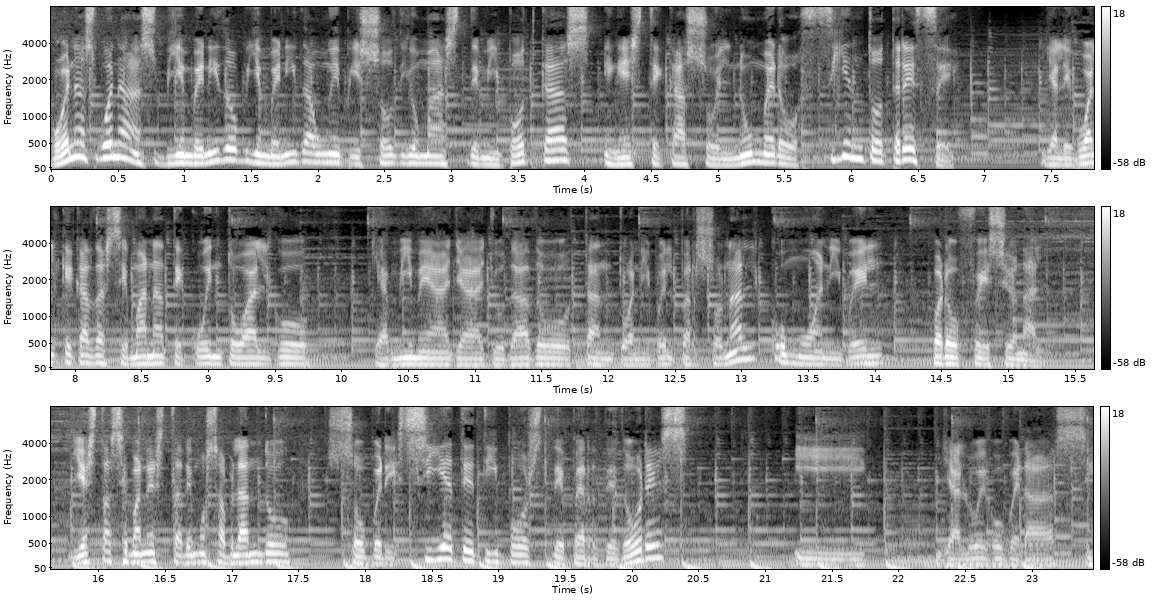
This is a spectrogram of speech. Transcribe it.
Buenas, buenas, bienvenido, bienvenida a un episodio más de mi podcast, en este caso el número 113. Y al igual que cada semana te cuento algo que a mí me haya ayudado tanto a nivel personal como a nivel profesional. Y esta semana estaremos hablando sobre siete tipos de perdedores y ya luego verás si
